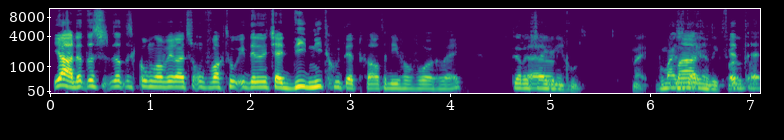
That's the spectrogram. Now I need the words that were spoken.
Ja, dat, is, dat is, komt dan weer uit zijn onverwacht hoek. Ik denk dat jij die niet goed hebt gehad, in ieder geval vorige week. Dat is zeker Ehm, niet goed. Nee, voor mij is het enige die ik fout.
